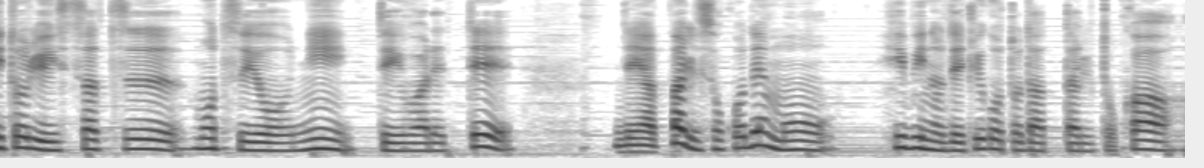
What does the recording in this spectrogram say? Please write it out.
一人一冊持つようにって言われてでやっぱりそこでも日々の出来事だったりとか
